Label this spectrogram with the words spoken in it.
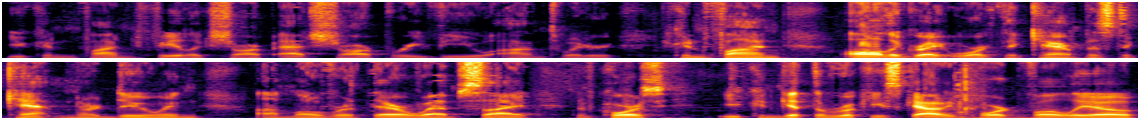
You can find Felix Sharpe at Sharp Review on Twitter. You can find all the great work that Campus to Canton are doing um, over at their website. And of course, you can get the rookie scouting portfolio.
